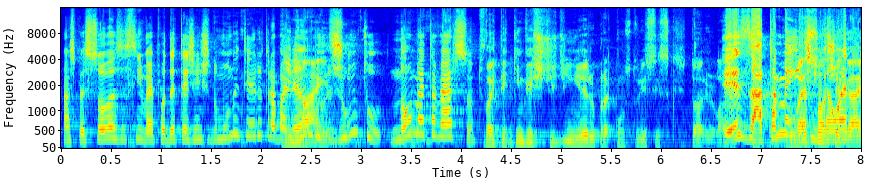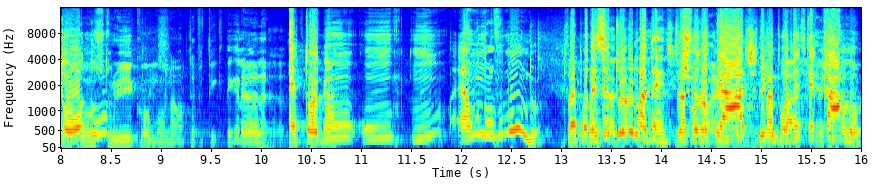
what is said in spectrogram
As pessoas, assim, vai poder ter gente do mundo inteiro trabalhando junto no metaverso. Tu vai ter que investir dinheiro para construir esse escritório lá. Exatamente. Não é só então chegar é e todo construir como. Não, tem, tem que ter grana. É todo um, um, É um novo mundo. Tu vai poder Mas ter tudo lá dentro. Tu vai poder ter arte, tu vai poder ter carro.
